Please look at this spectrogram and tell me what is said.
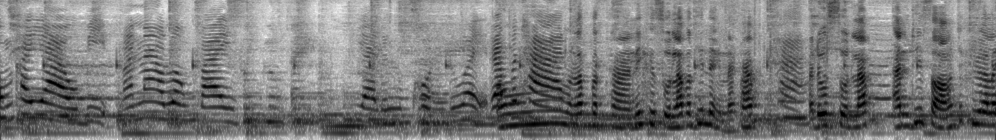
งเขย่าบีบมะนาวลงไป อย่าลืมคนด้วย รับประทานอ๋อรับประทานนี่คือสูตรลับอันที่หนึ่งนะครับ ค่ะ มาดูสูตรลับอันที่สองจะคืออะไร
